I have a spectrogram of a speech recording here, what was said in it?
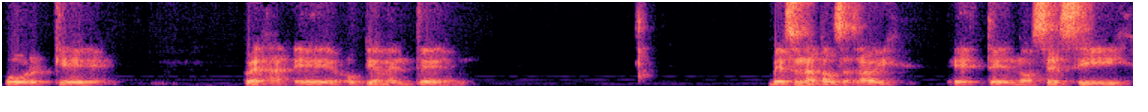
Porque, pues, eh, obviamente, ves una pausa, ¿sabes? Este, no sé si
